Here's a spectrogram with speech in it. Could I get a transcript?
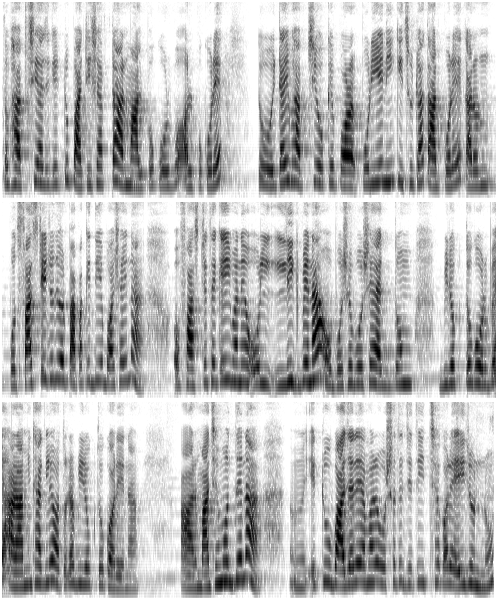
তো ভাবছি আজকে একটু পাটি সাপটা আর মালপো করব, অল্প করে। তো ওইটাই ভাবছি, ওকে পড়া- পড়িয়ে নিই কিছুটা তারপরে। কারণ ফার্স্টেই যদি ওর পাপাকে দিয়ে বসাই না, ও ফার্স্টে থেকেই মানে ও লিখবে না, ও বসে বসে একদম বিরক্ত করবে। আর আমি থাকলে অতটা বিরক্ত করে না। আর মাঝে মধ্যে না একটু বাজারে আমার ওর সাথে যেতে ইচ্ছা করে এই জন্য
